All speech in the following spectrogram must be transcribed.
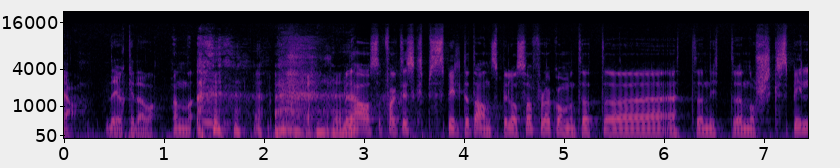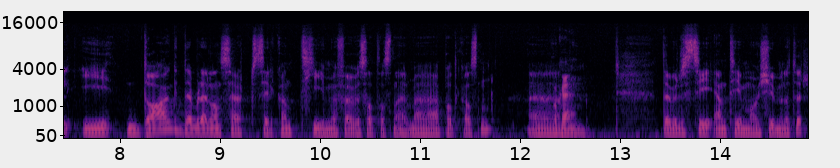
ja. Det gjør ikke det, da. Men, Men jeg har også faktisk spilt et annet spill også, for det har kommet et, eh, et nytt norsk spill i dag. Det ble lansert ca. en time før vi satte oss ned med podkasten. Okay. Det vil si en time og 20 minutter.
